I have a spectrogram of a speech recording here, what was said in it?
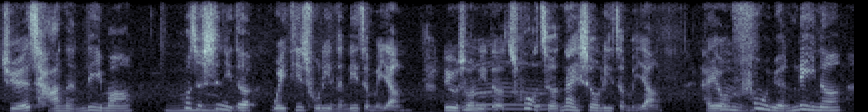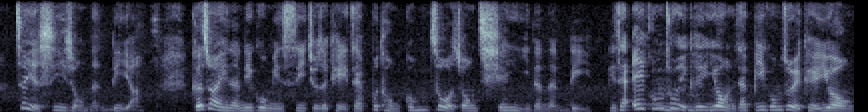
觉察能力吗？嗯、或者是你的危机处理能力怎么样？例如说你的挫折耐受力怎么样？还有复原力呢？嗯这也是一种能力啊，可转移能力顾名思义就是可以在不同工作中迁移的能力。你在 A 工作也可以用，你在 B 工作也可以用，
